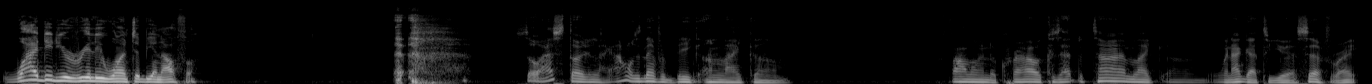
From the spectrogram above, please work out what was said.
why did you really want to be an alpha? so I started like I was never big unlike um following the crowd because at the time like um, when I got to USF right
